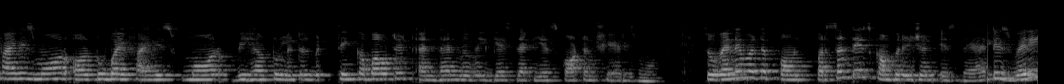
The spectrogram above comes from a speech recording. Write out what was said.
5 is more or 2 by 5 is more we have to little bit think about it and then we will guess that yes cotton share is more. So whenever the percentage comparison is there it is very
